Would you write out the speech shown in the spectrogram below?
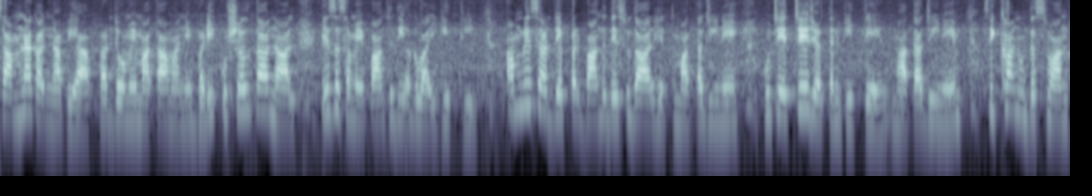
ਸਾਹਮਣਾ ਕਰਨਾ ਪਿਆ। ਪਰ ਦੋਵੇਂ ਮਾਤਾਵਾਂ ਨੇ ਬੜੀ ਕੁਸ਼ਲਤਾ ਨਾਲ ਇਸ ਸਮੇਂ ਪੰਥ ਦੀ ਅਗਵਾਈ ਕੀਤੀ। ਅੰਮ੍ਰਿਤਸਰ ਦੇ ਪ੍ਰਬੰਧ ਦੇ ਸੁਧਾਰ ਹਿੱਤ ਮਾਤਾ ਜੀ ਨੇ ਉਚੇਚੇ ਯਤਨ ਕੀਤੇ। ਮਾਤਾ ਜੀ ਨੇ ਸਿੱਖਾਂ ਨੂੰ ਦਸਵੰਧ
